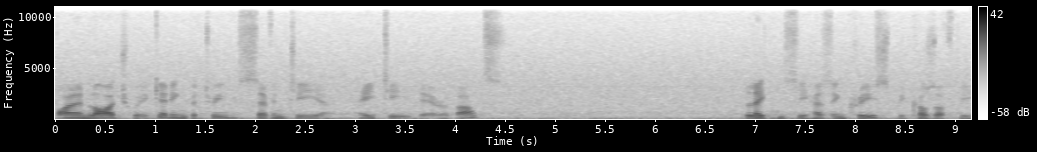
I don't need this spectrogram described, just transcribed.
by and large we're getting between 70 and 80 thereabouts. Latency has increased because of the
